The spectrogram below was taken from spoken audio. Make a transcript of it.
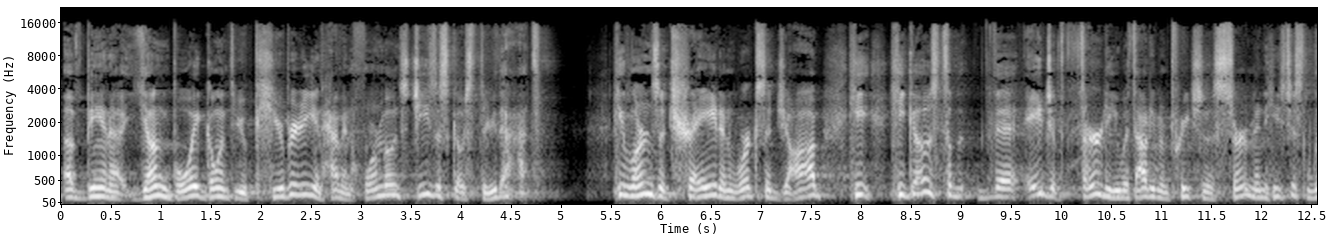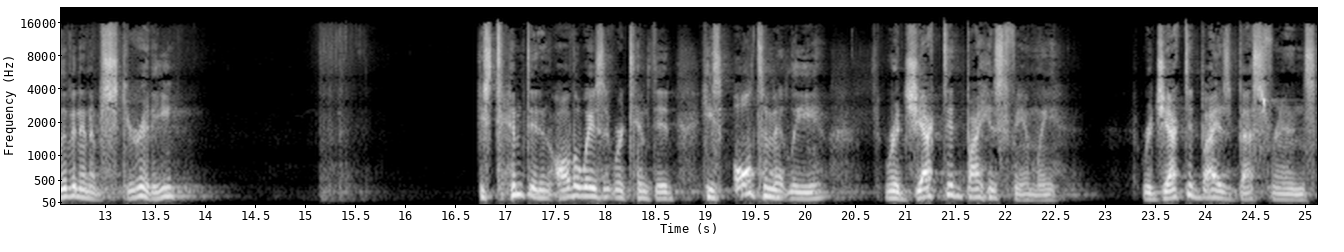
of being a young boy going through puberty and having hormones. Jesus goes through that. He learns a trade and works a job. He, he goes to the age of 30 without even preaching a sermon. He's just living in obscurity. He's tempted in all the ways that we're tempted. He's ultimately rejected by his family, rejected by his best friends,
